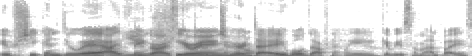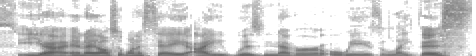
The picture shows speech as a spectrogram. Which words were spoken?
if she can do it, I think guys can do it hearing her day will definitely give you some advice. Yeah, and I also want to say I was never always like this.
